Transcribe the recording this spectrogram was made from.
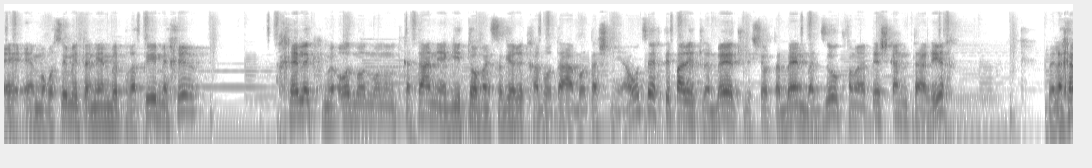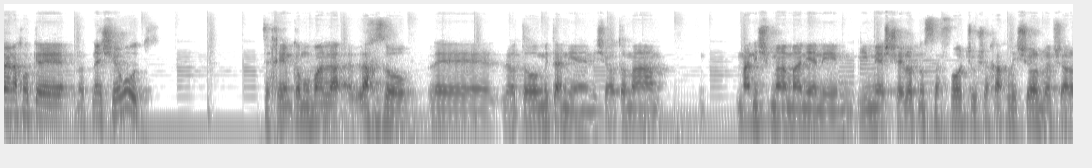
אה, הם רוצים להתעניין בפרטים, מחיר. חלק מאוד מאוד מאוד קטן יגיד, טוב, אני סוגר איתך באותה, באותה שנייה. הוא צריך טיפה להתלבט, לשאול את הבן, בת זוג, זאת אומרת, יש כאן תהליך. ולכן אנחנו כנותני שירות צריכים כמובן לחזור לאותו מתעניין, לשאול אותו מה, מה נשמע, מה העניינים, אם יש שאלות נוספות שהוא שכח לשאול ואפשר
